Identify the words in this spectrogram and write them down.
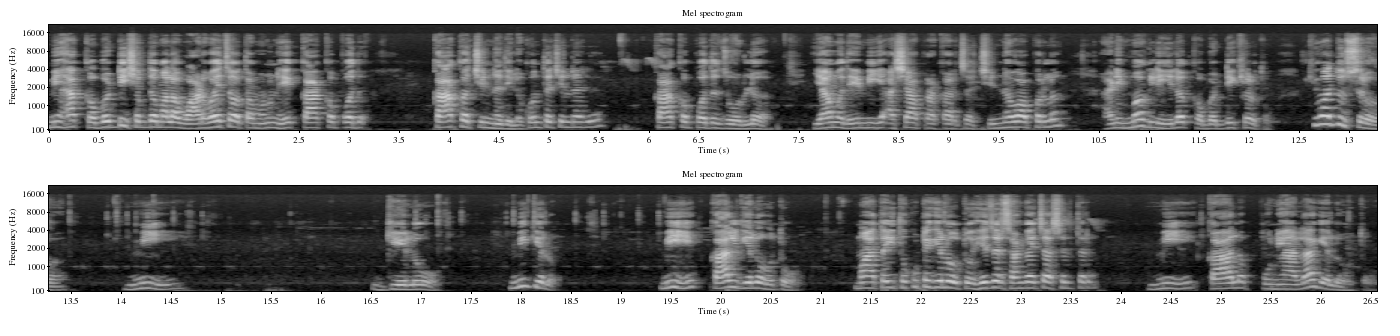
मी हा कबड्डी शब्द मला वाढवायचा होता म्हणून हे काकपद काक चिन्ह दिलं. कोणतं चिन्ह दिलं? काकपद जोडलं. यामध्ये मी अशा प्रकारचं चिन्ह वापरलं आणि मग लिहिलं कबड्डी खेळतो. किंवा दुसरं मी गेलो. मी गेलो. मी काल गेलो होतो. मग आता इथं कुठे गेलो होतो हे जर सांगायचं असेल तर मी काल पुण्याला गेलो होतो.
